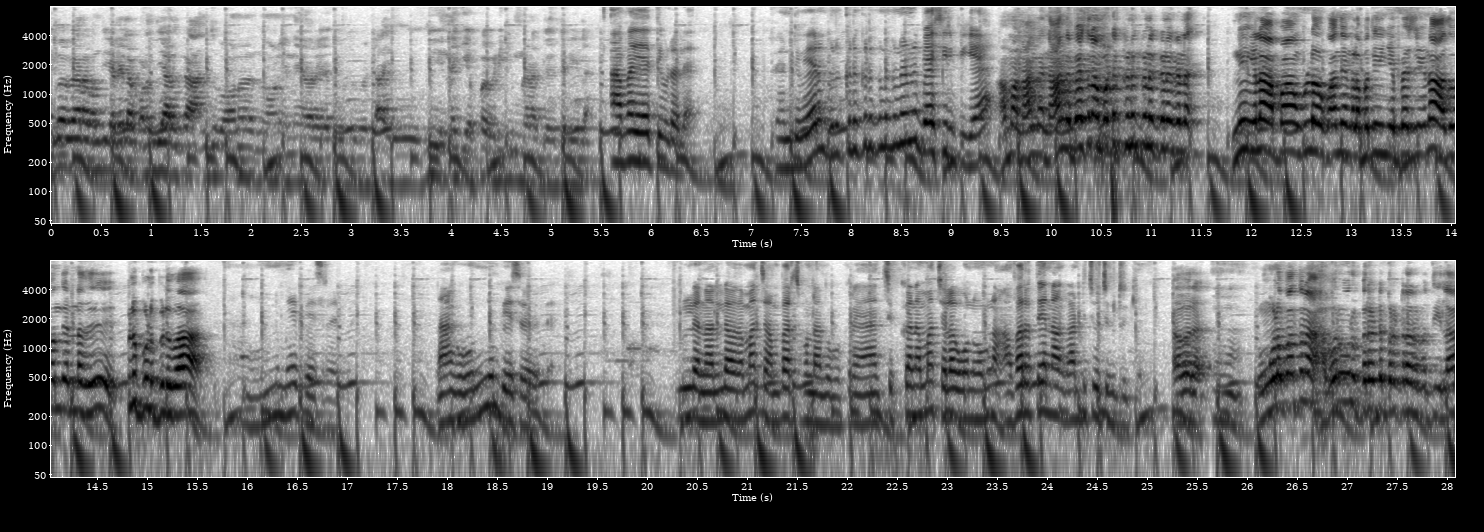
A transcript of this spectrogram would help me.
இப்போ வேற வந்து இடையில குழந்தையாளுக்கு அஞ்சு பவுன் ரெண்டு பவுன் என்ன வேற ஏற்றி விட்டு போயிட்டா. எப்போ வெடிக்கும்னு எனக்கு தெரியல. அவ ஏற்றி விடலை. ரெண்டு பேரும் கிடு கிடு கிடு கிடுன்னு பேசியிருப்பீங்க. ஆமா நாங்க நாங்க பேசுனா மட்டும் கிணு கிணு கிணு கிணு. நீங்களா அப்பா உள்ள உட்காந்து எங்களை பத்தி நீங்க பேசுனீங்கன்னா அது வந்து என்னது? புழு புழு புழுவா? நாங்கள் ஒன்றுமே பேசுகிறது நாங்கள் ஒன்றும் பேசுறது இல்லை. உள்ள நல்ல விதமாக சம்பாரிச்சு கொண்டாந்து கொடுக்குறேன். சிக்கனமாக செலவு பண்ணுவோம்னு அவரத்தே நான் கண்டிச்சு வச்சுக்கிட்டு இருக்கேன். அவரை. உங்களை பார்த்தனா அவர் ஒரு பிரட்டு பிரட்டுறாரு பத்திங்களா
